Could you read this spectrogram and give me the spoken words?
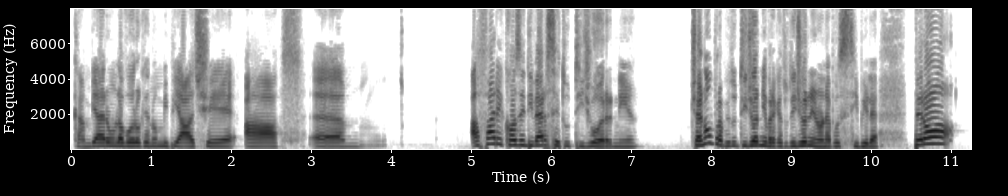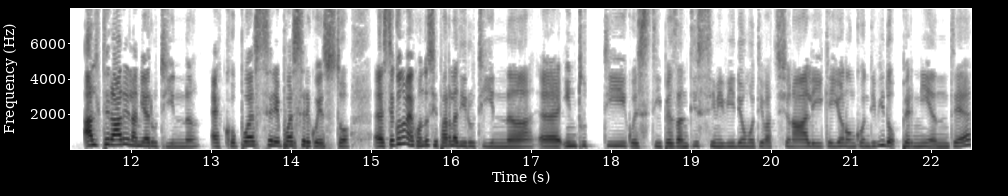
cambiare un lavoro che non mi piace, a, ehm, a fare cose diverse tutti i giorni. Cioè, non proprio tutti i giorni perché tutti i giorni non è possibile, però alterare la mia routine. Ecco, può essere, può essere questo. Eh, secondo me, quando si parla di routine, eh, in tutti questi pesantissimi video motivazionali che io non condivido per niente,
